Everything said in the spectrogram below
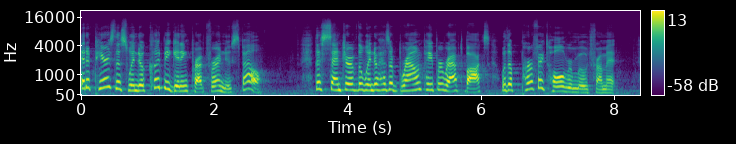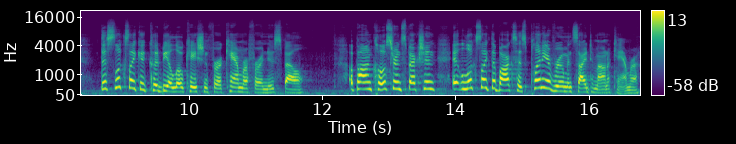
it appears this window could be getting prepped for a new spell. The center of the window has a brown paper wrapped box with a perfect hole removed from it. This looks like it could be a location for a camera for a new spell. Upon closer inspection, it looks like the box has plenty of room inside to mount a camera.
